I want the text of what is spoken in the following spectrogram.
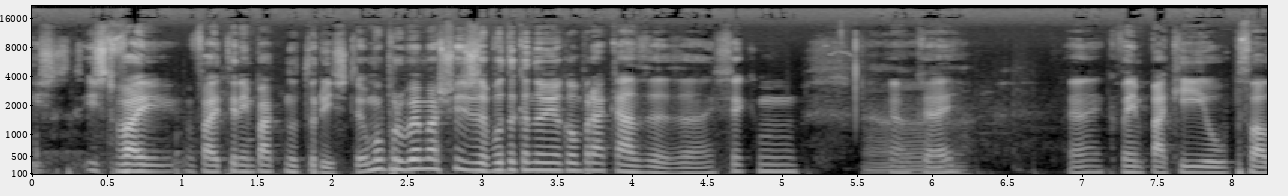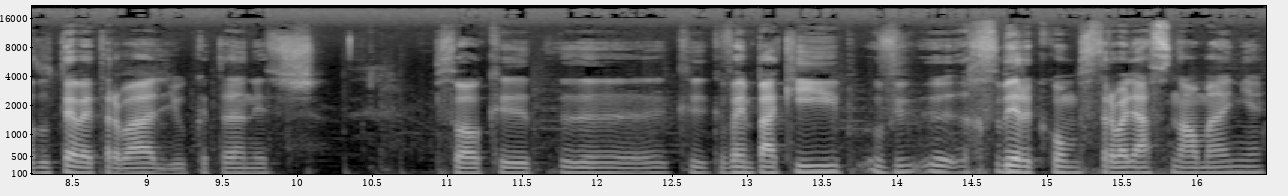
Isto, isto vai, vai ter impacto no turista. O meu problema é os filhos da puta que andam a comprar casas. ah. Isso é que me. Ah. Ok. Ah, que vem para aqui o pessoal do teletrabalho, o Catano, esses. Pessoal que, eh, que, que vem para aqui eh, receber como se trabalhasse na Alemanha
